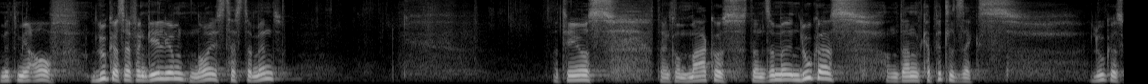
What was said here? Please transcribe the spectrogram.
mit mir auf. Lukas-Evangelium, Neues Testament. Matthäus, dann kommt Markus, dann sind wir in Lukas und dann Kapitel 6. Lukas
